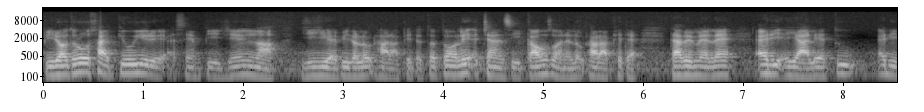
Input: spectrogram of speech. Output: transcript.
ပြီးတော့သူတို့စိုက်ပျိုးရည်တွေအဆင်ပြေခြင်းကရည်ရွယ်ပြီးတော့လှုပ်ထားတာဖြစ်တယ်တော်တော်လေးအကြံစီကောင်းစွာနဲ့လှုပ်ထားတာဖြစ်တယ်ဒါပေမဲ့လည်းအဲ့ဒီအရာလေးသူအဲ့ဒီ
